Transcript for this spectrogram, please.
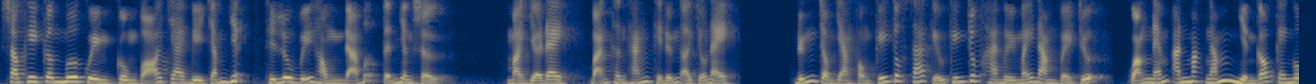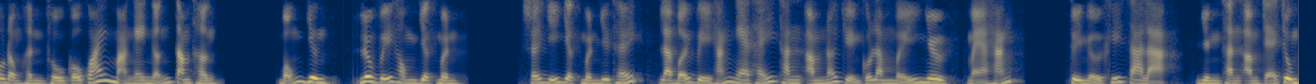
Sau khi cơn mưa quyền cùng vỏ chai bia chấm dứt, thì Lưu Vĩ Hồng đã bất tỉnh nhân sự. Mà giờ đây, bản thân hắn thì đứng ở chỗ này. Đứng trong gian phòng ký túc xá kiểu kiến trúc hai mươi mấy năm về trước, Quảng ném ánh mắt ngắm nhìn gốc cây ngô đồng hình thù cổ quái mà ngây ngẩn tâm thần. Bỗng dưng, Lưu Vĩ Hồng giật mình. Sở dĩ giật mình như thế là bởi vì hắn nghe thấy thanh âm nói chuyện của Lâm Mỹ Như, mẹ hắn. Tuy ngữ khí xa lạ, nhưng thanh âm trẻ trung,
